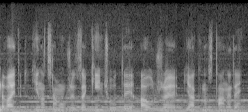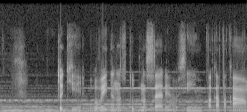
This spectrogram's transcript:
Давайте тоді на цьому вже закінчувати, а вже як настане день, тоді вийде наступна серія. Всім пока-пока.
